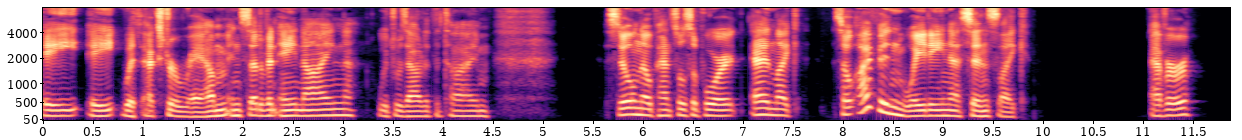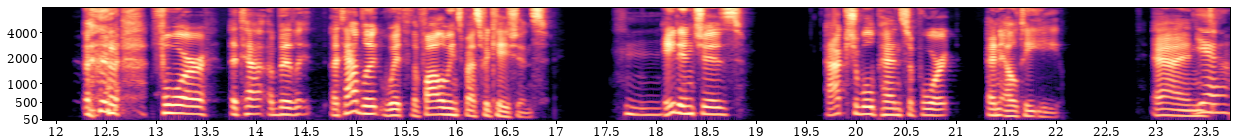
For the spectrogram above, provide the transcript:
A8 with extra RAM instead of an A9, which was out at the time. Still no pencil support, and like so, I've been waiting since like ever for a, ta- a tablet with the following specifications hmm. 8 inches, actual pen support, and LTE. And Yeah.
